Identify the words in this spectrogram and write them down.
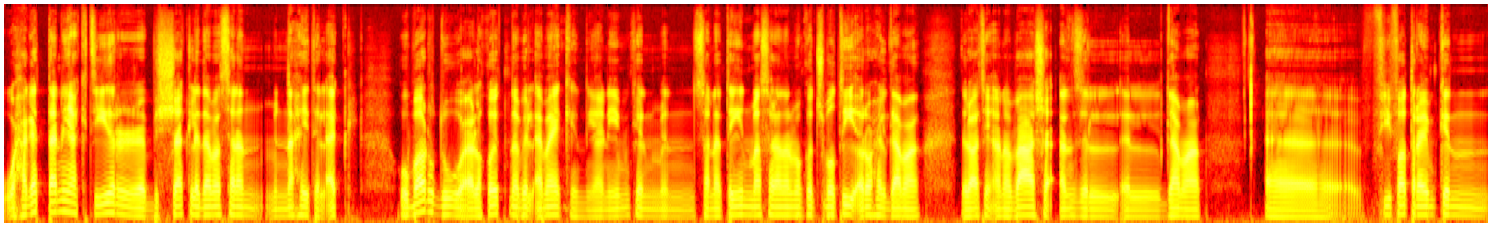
وحاجات تانية كتير بالشكل ده مثلا من ناحية الأكل. وبرضو علاقتنا بالأماكن يعني يمكن من سنتين مثلا أنا ما كنتش بطيء أروح الجامعة دلوقتي أنا بعشق أنزل الجامعة. آه في فترة يمكن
